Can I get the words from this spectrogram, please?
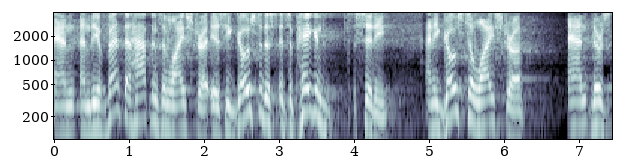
And, and the event that happens in Lystra is he goes to this, it's a pagan city, and he goes to Lystra, and there's,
